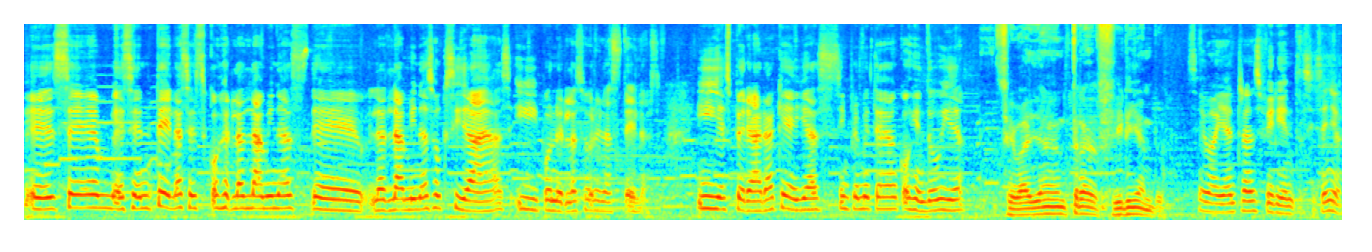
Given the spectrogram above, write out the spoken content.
es, em, es, en telas, es coger las láminas, de, las láminas oxidadas y ponerlas sobre las telas y esperar a que ellas simplemente vayan cogiendo vida. Se vayan transfiriendo. Se vayan transfiriendo, sí señor.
